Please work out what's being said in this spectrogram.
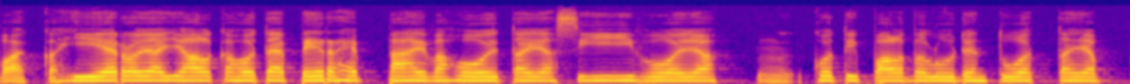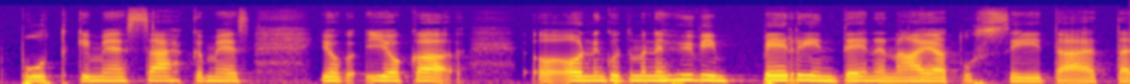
vaikka hieroja, jalkahoitaja, perhepäivähoitaja, siivoja, kotipalveluiden tuottaja, putkimies, sähkömies, joka, joka on niin hyvin perinteinen ajatus siitä, että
